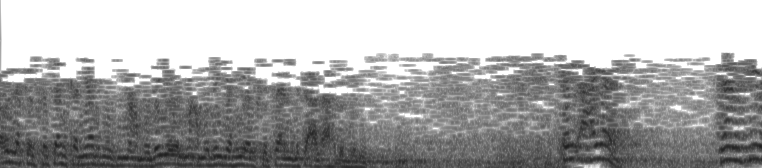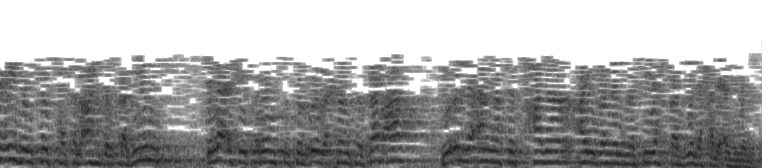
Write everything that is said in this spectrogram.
أقول لك الختان كان يرمز المعمودية والمعمودية هي الختان بتاع العهد الجديد. الأعياد. كان في عيد الفصح في العهد القديم تلاقي في كورنثوس الأولى خمسة سبعة يقول لأن فصحنا أيضا المسيح قد ذبح لأجلنا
